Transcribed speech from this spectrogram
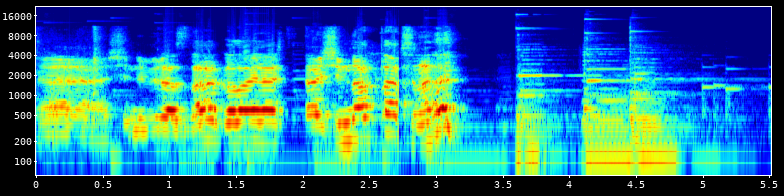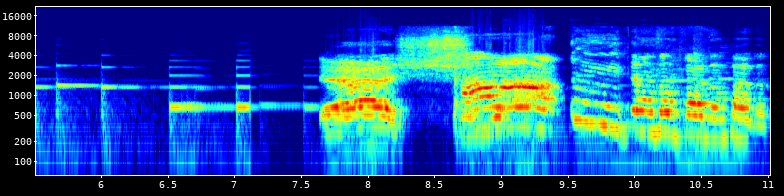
He, şimdi biraz daha kolaylaştı. Ha, şimdi atlarsın hadi. Pardon pardon.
